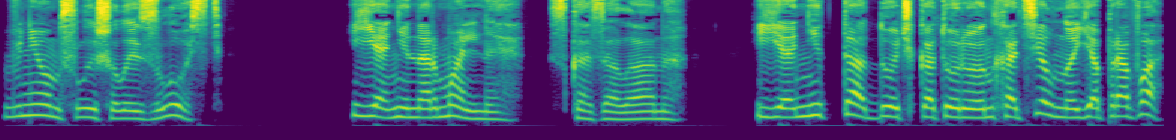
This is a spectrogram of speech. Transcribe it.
В нем слышалась злость. «Я ненормальная», — сказала она. «Я не та дочь, которую он хотел, но я права,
